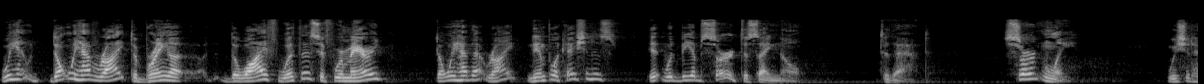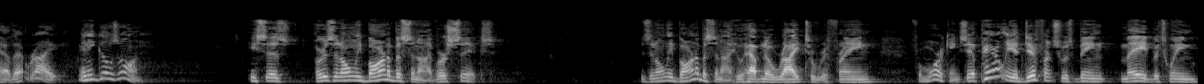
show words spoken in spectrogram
we have, don't we have right to bring a, the wife with us if we're married? Don't we have that right? The implication is it would be absurd to say no to that. Certainly, we should have that right. And he goes on. He says, or is it only Barnabas and I? Verse 6. Is it only Barnabas and I who have no right to refrain from working? See, apparently a difference was being made between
